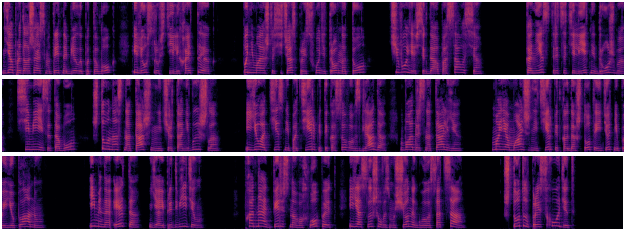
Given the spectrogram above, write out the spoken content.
Я продолжаю смотреть на белый потолок и люстру в стиле хай-тек, понимая, что сейчас происходит ровно то, чего я всегда опасался? Конец тридцатилетней дружбы семей из-за того, что у нас Наташи ни черта не вышло. Ее отец не потерпит и косого взгляда в адрес Натальи. Моя мать же не терпит, когда что-то идет не по ее плану. Именно это я и предвидел. Входная дверь снова хлопает, и я слышу возмущенный голос отца. «Что тут происходит?»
